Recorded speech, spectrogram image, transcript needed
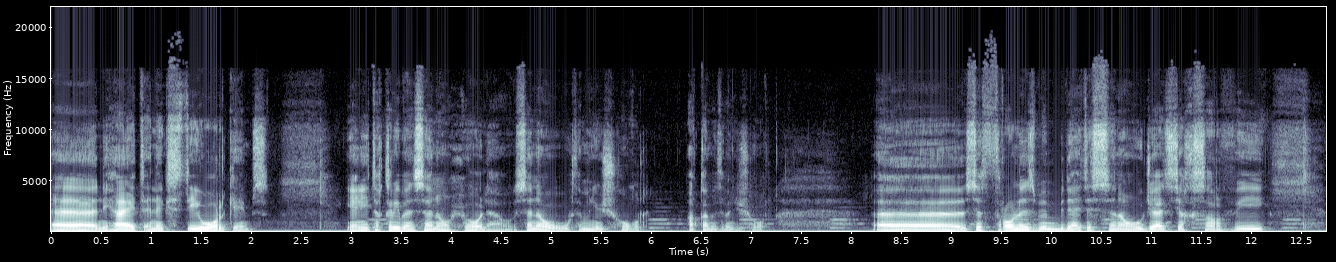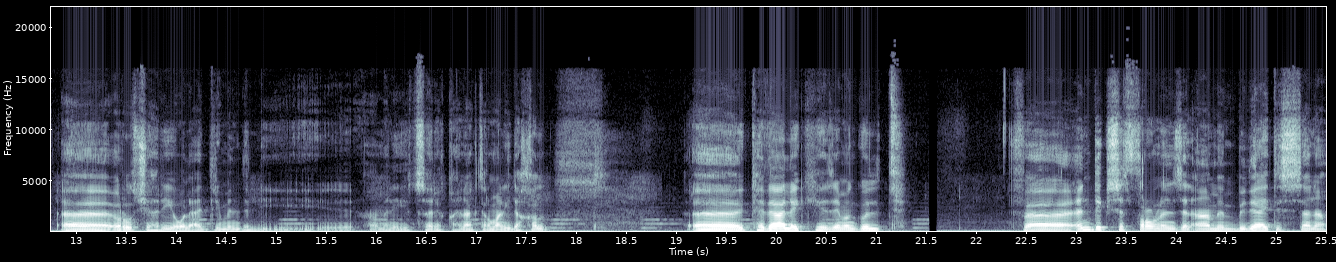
آه نهاية NXT War Games. يعني تقريبا سنة وحولها سنة وثمانية شهور أقل من ثمانية شهور. آه سيث رولنز من بداية السنة وهو جالس يخسر في آه عروض شهرية ولا أدري من ذا اللي عملية سرقة هناك ترى ما لي دخل. آه كذلك زي ما قلت فعندك سيث رولنز الآن من بداية السنة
